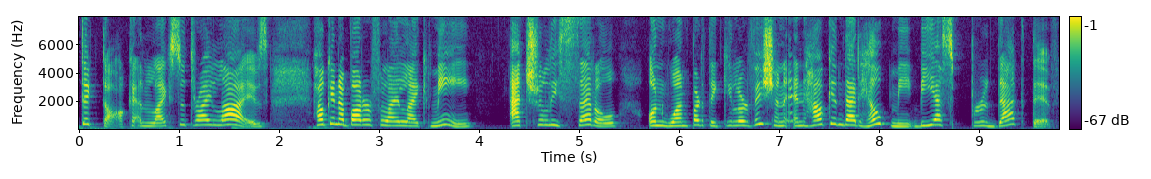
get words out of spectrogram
TikTok, and likes to try lives. How can a butterfly like me actually settle on one particular vision? And how can that help me be as productive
